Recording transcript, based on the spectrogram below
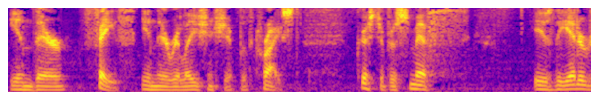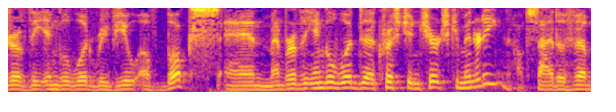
in their faith, in their relationship with Christ. Christopher Smith is the editor of the Englewood Review of Books and member of the Englewood uh, Christian Church community outside of uh,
